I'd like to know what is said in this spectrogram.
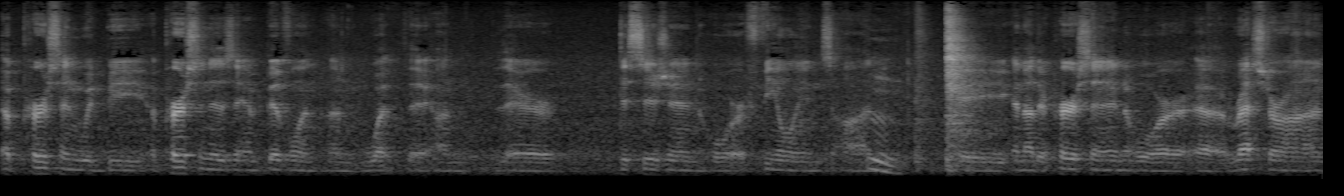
a, a person would be a person is ambivalent on what they on their decision or feelings on Mm. a another person or a restaurant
